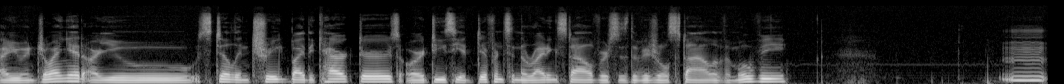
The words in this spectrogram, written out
Are you enjoying it? Are you still intrigued by the characters, or do you see a difference in the writing style versus the visual style of the movie? Mm,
